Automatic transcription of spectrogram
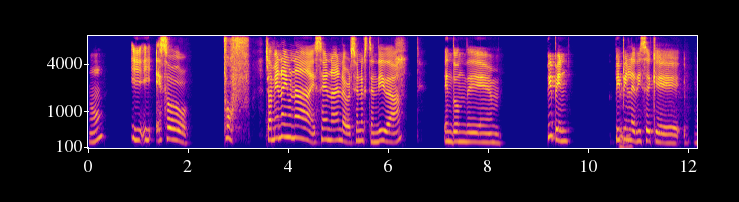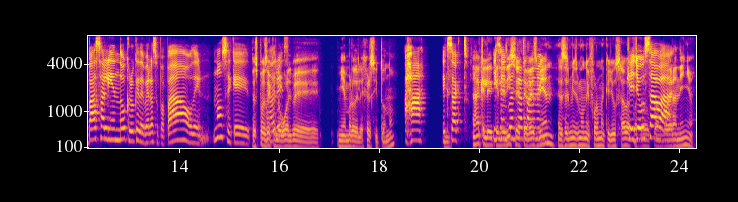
¿no? Y, y eso, ¡puf! También hay una escena en la versión extendida en donde Pippin, Pippin Ujú. le dice que va saliendo, creo que de ver a su papá o de no sé qué. Después de que lo vuelve miembro del ejército, ¿no? Ajá, exacto. Ah, que le, que le dice, ¿te ves bien? Es el mismo uniforme que yo usaba. Que yo cuando- usaba. Cuando era niño.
